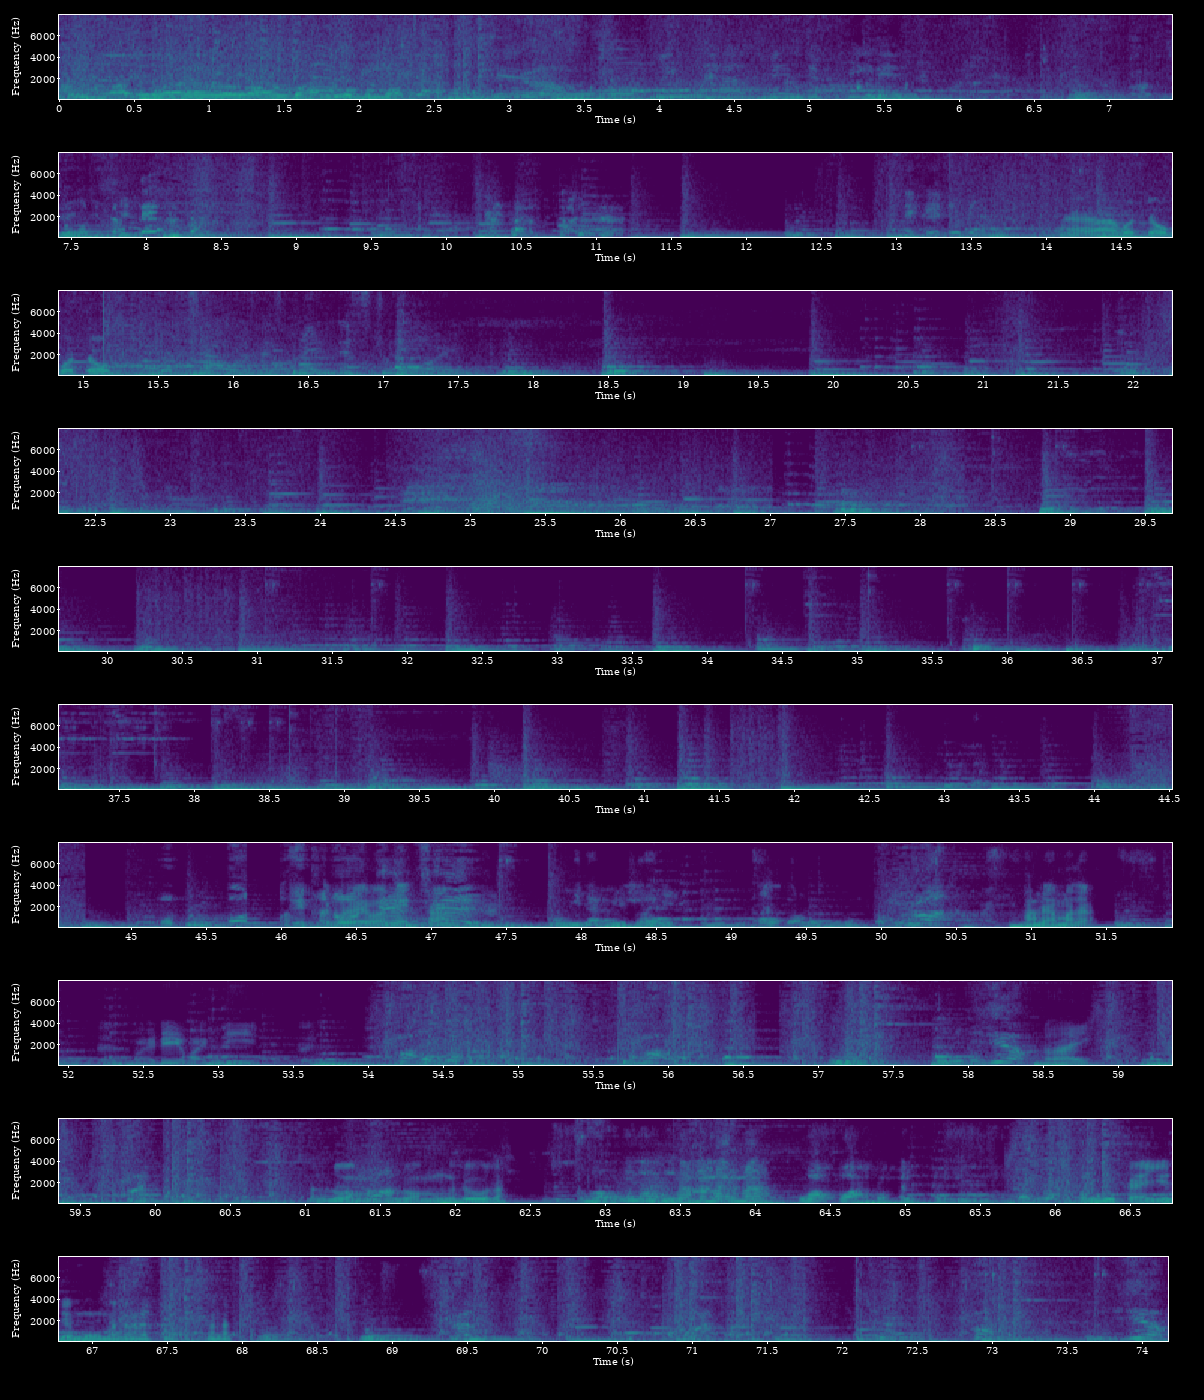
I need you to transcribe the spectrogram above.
ไอ้สัตว์เอ้ยเอามันบ้านอยู่ผมบอก Kill. You have been defeated. เจ๊กี่ปีไอ้เกิดด้วยเป็นอ่าบ่จบบ่จบ Your tower has been destroyed. ป้องอิทานไม่เป็นไรว่าเรีเน็ยตกสามชื่อมีดาเมจอะไรใช่ของมาแล้วมาแล้วไหวดิไหวดิเยี่ยมอะไรมันร่วมมันร่วมมึงก็ดูแล้วมามามามาวัววัวเอ้ยมันอยู่ไกลอยู่ในหมูมันนะเมื่อกี้นั่นนะเยี่ยม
